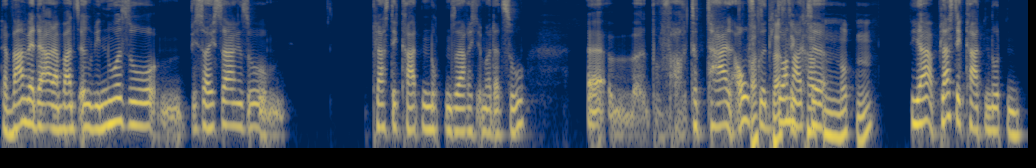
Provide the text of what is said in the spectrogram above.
da waren wir da, da waren es irgendwie nur so, wie soll ich sagen, so Plastikkartennutten, sage ich immer dazu. Äh, total Was? aufgedonnerte. Plastikkarten, Nutten? Ja, Plastikkartennutten.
